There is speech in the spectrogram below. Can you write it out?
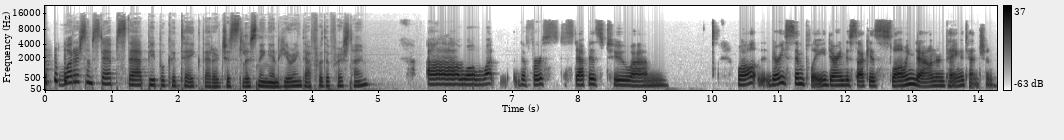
what are some steps that people could take that are just listening and hearing that for the first time? Uh, well, what the first step is to, um, well, very simply, daring to suck is slowing down and paying attention.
